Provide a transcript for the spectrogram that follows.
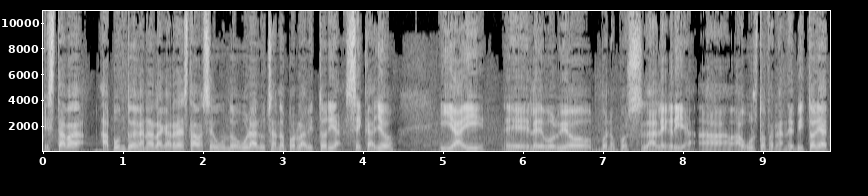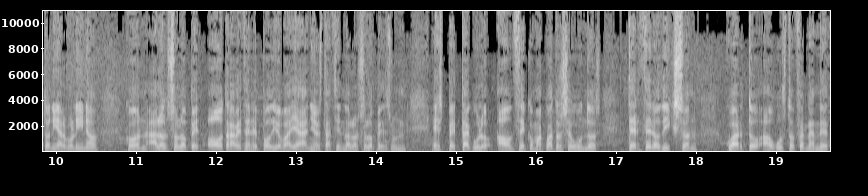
estaba a punto de ganar la carrera, estaba segundo Ogura luchando por la victoria, se cayó y ahí eh, le devolvió bueno pues la alegría a Augusto Fernández. Victoria de Tony Arbolino con Alonso López otra vez en el podio. Vaya año está haciendo Alonso López, es un espectáculo a 11,4 segundos. Tercero Dixon, cuarto Augusto Fernández.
